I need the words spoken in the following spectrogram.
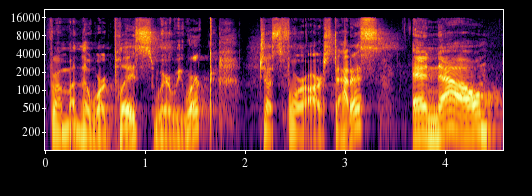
from the workplace where we work just for our status. And now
